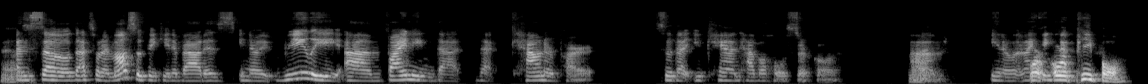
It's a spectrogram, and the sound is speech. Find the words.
Yes. And so that's what I'm also thinking about is, you know, really um, finding that that counterpart so that you can have a whole circle. Right. Um, you know, and or, I think or that, people,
